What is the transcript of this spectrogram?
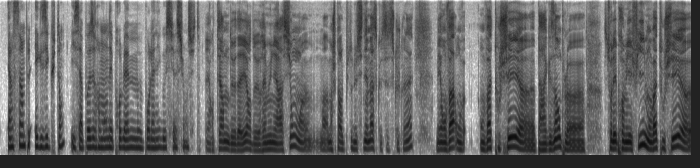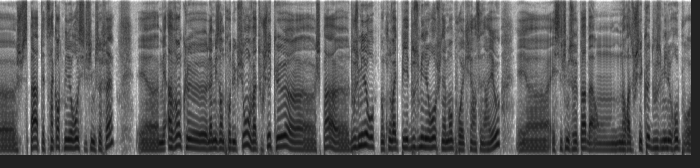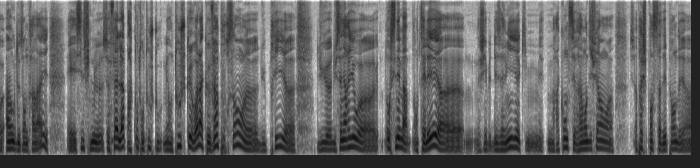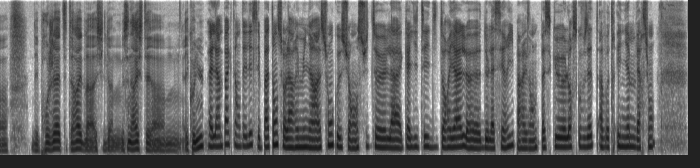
exécutant. Et ça pose vraiment des problèmes pour la négociation ensuite. Et en termes d'ailleurs de, rémunération, euh, moi je parle plutôt du cinéma, parce que c'est ce que je connais, mais on va, on va toucher, euh, par exemple, euh, sur les premiers films, on va toucher, euh, je sais pas, peut-être 50 000 euros si le film se fait. Et, mais avant que la mise en production, on va toucher que, je sais pas, 12 000 euros. Donc on va être payé 12 000 euros finalement pour écrire un scénario. Et, si le film se fait pas, bah, on n'aura touché que 12 000 euros pour un ou deux ans de travail. Et si le film se fait, là par contre, on touche tout. Mais on touche que, voilà, que 20% du prix du, du, scénario au cinéma. En télé, j'ai des amis qui me racontent c'est vraiment difficile Euh. Après, je pense que ça dépend des, euh, projets, etc. Et de si le, scénariste est, euh, est connu. L'impact en télé, c'est pas tant sur la rémunération que sur ensuite la qualité éditoriale de la série, par exemple. Parce que lorsque vous êtes à votre énième version,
